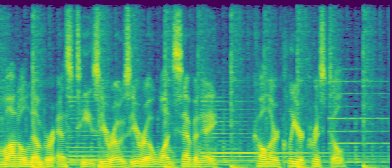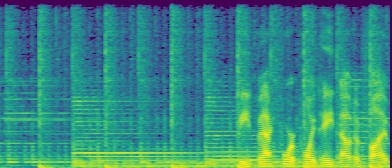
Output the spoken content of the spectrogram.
model number ST0017A, color clear crystal. Feedback 4.8 out of 5,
